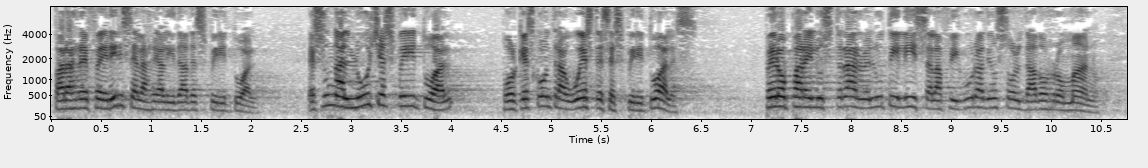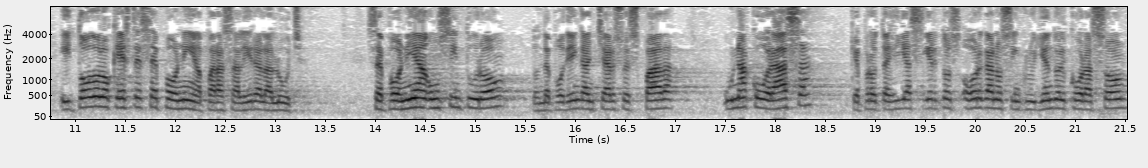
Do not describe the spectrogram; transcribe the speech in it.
para referirse a la realidad espiritual. Es una lucha espiritual porque es contra huestes espirituales. Pero para ilustrarlo, él utiliza la figura de un soldado romano y todo lo que éste se ponía para salir a la lucha. Se ponía un cinturón donde podía enganchar su espada, una coraza que protegía ciertos órganos, incluyendo el corazón,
